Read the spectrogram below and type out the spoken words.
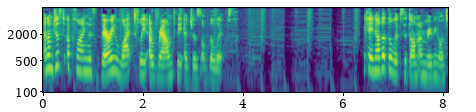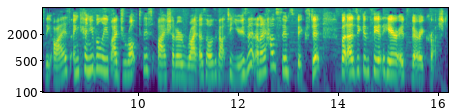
and I'm just applying this very lightly around the edges of the lips. Okay, now that the lips are done, I'm moving on to the eyes, and can you believe I dropped this eyeshadow right as I was about to use it, and I have since fixed it, but as you can see it here, it's very crushed.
